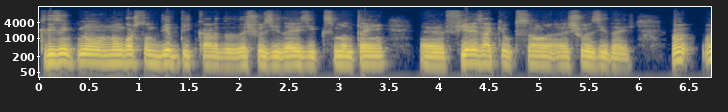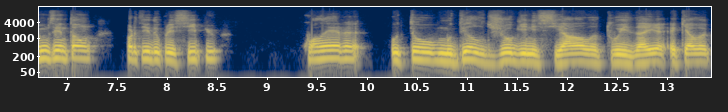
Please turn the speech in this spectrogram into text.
que dizem que não, não gostam de abdicar de, das suas ideias e que se mantêm uh, fiéis àquilo que são as suas ideias. Vamos então partir do princípio, qual era o teu modelo de jogo inicial, a tua ideia, aquela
